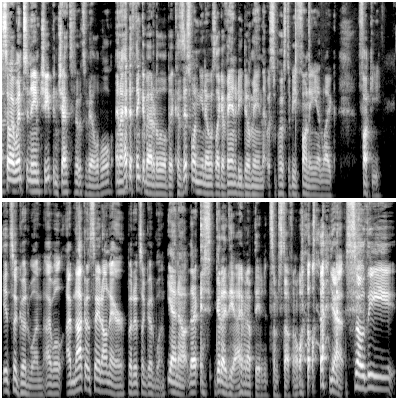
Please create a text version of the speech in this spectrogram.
So I went to Namecheap and checked if it was available, and I had to think about it a little bit because this one, you know, was like a vanity domain that was supposed to be funny and like fucky. It's a good one. I will. I'm not going to say it on air, but it's a good one. Yeah, no, there, it's good idea. I haven't updated some stuff in a while. yeah. So the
